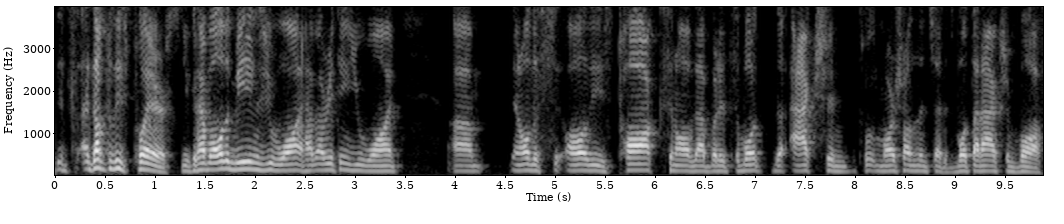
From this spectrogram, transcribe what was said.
it's, it's up to these players. You can have all the meetings you want, have everything you want, um, and all this, all these talks and all of that. But it's about the action. It's what Marshawn Lynch said. It's about that action, boss.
